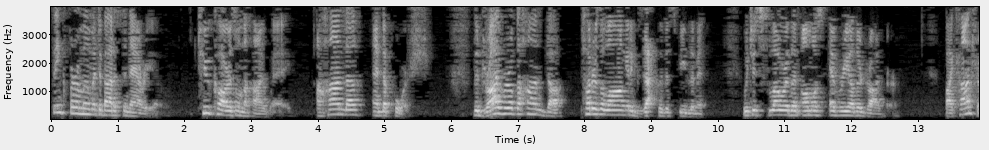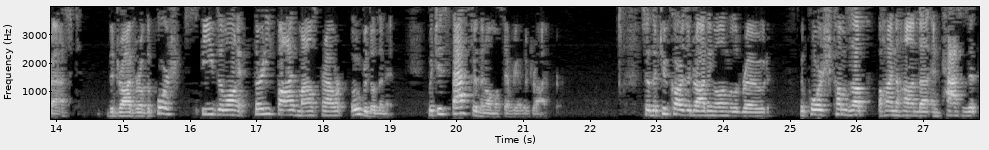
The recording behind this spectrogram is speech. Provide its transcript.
Think for a moment about a scenario. Two cars on the highway, a Honda and a Porsche. The driver of the Honda putters along at exactly the speed limit, which is slower than almost every other driver. By contrast, the driver of the Porsche speeds along at 35 miles per hour over the limit, which is faster than almost every other driver. So the two cars are driving along the road. The Porsche comes up behind the Honda and passes it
